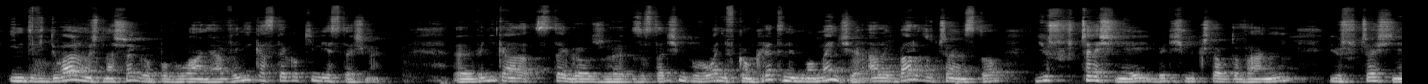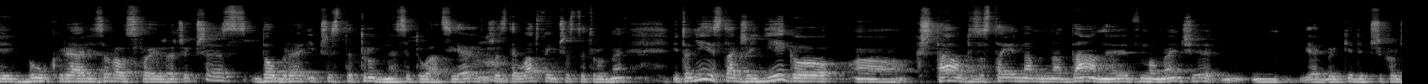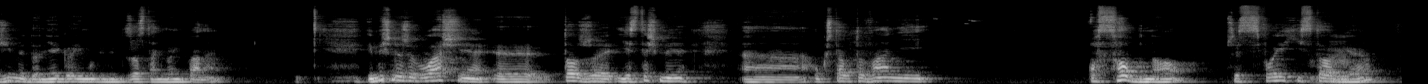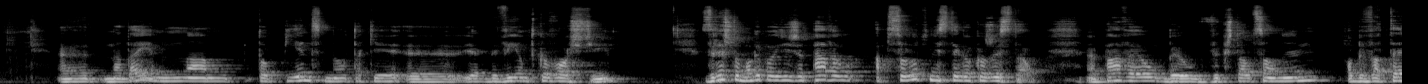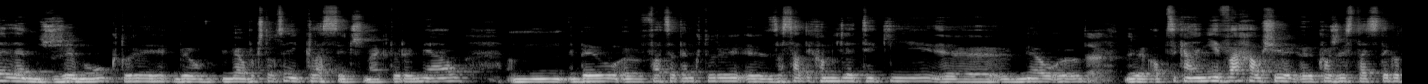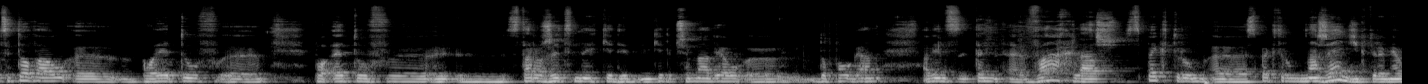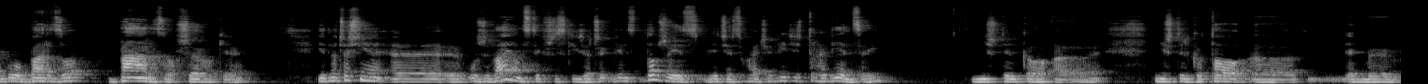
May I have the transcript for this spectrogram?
indywidualność naszego powołania wynika z tego, kim jesteśmy. E, wynika z tego, że zostaliśmy powołani w konkretnym momencie, ale bardzo często już wcześniej byliśmy kształtowani, już wcześniej Bóg realizował swoje rzeczy przez dobre i przez te trudne sytuacje, no. przez te łatwe i przez te trudne. I to nie jest tak, że jego kształt zostaje nam nadany w momencie, jakby kiedy przychodzimy do niego i mówimy: Zostań moim Panem. I myślę, że właśnie e, to, że jesteśmy e, ukształtowani osobno przez swoje historie, e, nadaje nam to piętno takie jakby wyjątkowości, Zresztą mogę powiedzieć, że Paweł absolutnie z tego korzystał. Paweł był wykształconym obywatelem Rzymu, który był, miał wykształcenie klasyczne, który miał był facetem, który y, zasady homiletyki y, miał tak. obcykane, nie wahał się korzystać z tego, cytował poetów, poetów e, e, starożytnych, kiedy, kiedy przemawiał e, do pogan. A więc ten wachlarz, spektrum, spektrum narzędzi, które miał, było bardzo, bardzo szerokie. Jednocześnie używając tych wszystkich rzeczy, więc dobrze jest, wiecie, słuchajcie, wiedzieć trochę więcej niż tylko, niż tylko to, jakby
